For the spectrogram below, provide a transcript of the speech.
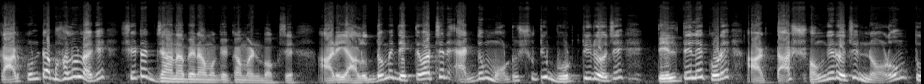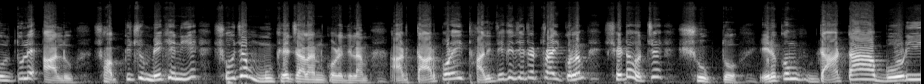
কার কোনটা ভালো লাগে সেটা জানাবেন আমাকে কমেন্ট বক্সে আর এই আলুর দমে দেখতে পাচ্ছেন একদম মটরশুঁটি ভর্তি রয়েছে তেল তেলে করে আর তার সঙ্গে রয়েছে নরম তুলতুলে আলু। সব কিছু মেখে নিয়ে সোজা মুখে চালান করে দিলাম। আর তারপরে এই থালি থেকে যেটা ট্রাই করলাম, সেটা হচ্ছে শুক্তো। এরকম ডাঁটা, বড়ি,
